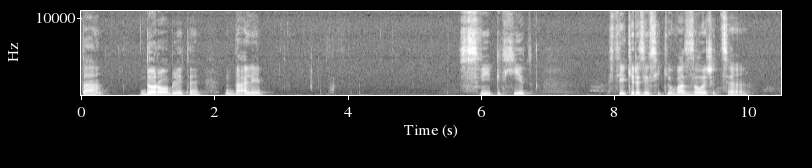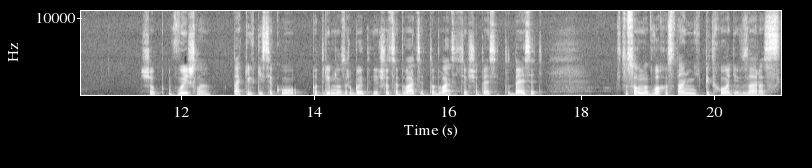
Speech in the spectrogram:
та дороблюйте далі свій підхід. Стільки разів, скільки у вас залишиться, щоб вийшла та кількість, яку потрібно зробити. Якщо це 20, то 20, якщо 10, то 10. Стосовно двох останніх підходів, зараз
